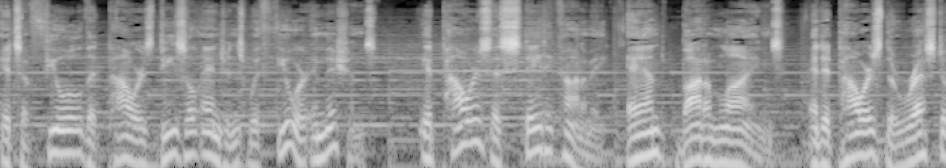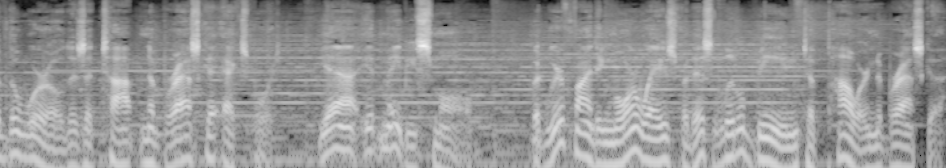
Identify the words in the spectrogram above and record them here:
It's a fuel that powers diesel engines with fewer emissions. It powers a state economy and bottom lines and it powers the rest of the world as a top Nebraska export. Yeah, it may be small, but we're finding more ways for this little bean to power Nebraska.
